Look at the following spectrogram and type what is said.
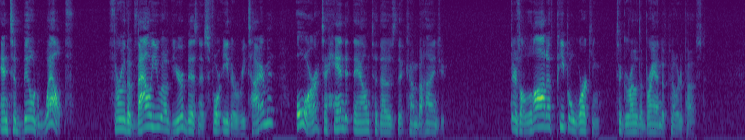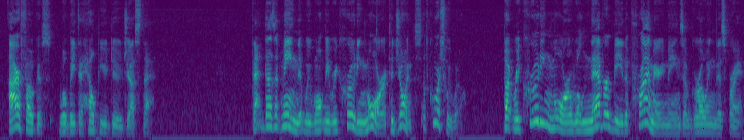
and to build wealth through the value of your business for either retirement or to hand it down to those that come behind you. There's a lot of people working to grow the brand of Pillar to Post. Our focus will be to help you do just that. That doesn't mean that we won't be recruiting more to join us. Of course we will. But recruiting more will never be the primary means of growing this brand.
